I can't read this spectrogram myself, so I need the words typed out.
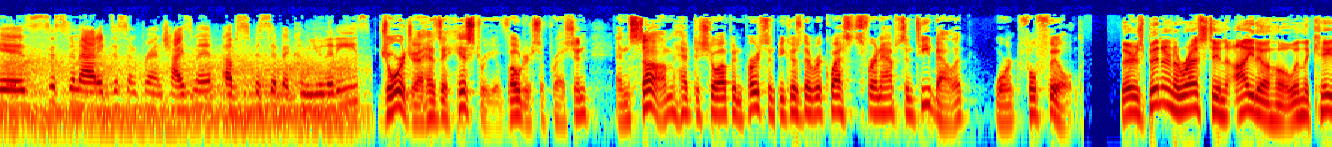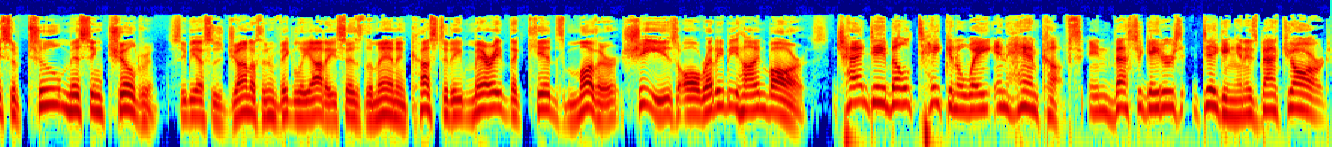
is systematic disenfranchisement of specific communities. Georgia has a history of voter suppression, and some had to show up in person because their requests for an absentee ballot weren't fulfilled. There's been an arrest in Idaho in the case of two missing children. CBS's Jonathan Vigliotti says the man in custody married the kid's mother. She's already behind bars. Chad Daybell taken away in handcuffs. Investigators digging in his backyard.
